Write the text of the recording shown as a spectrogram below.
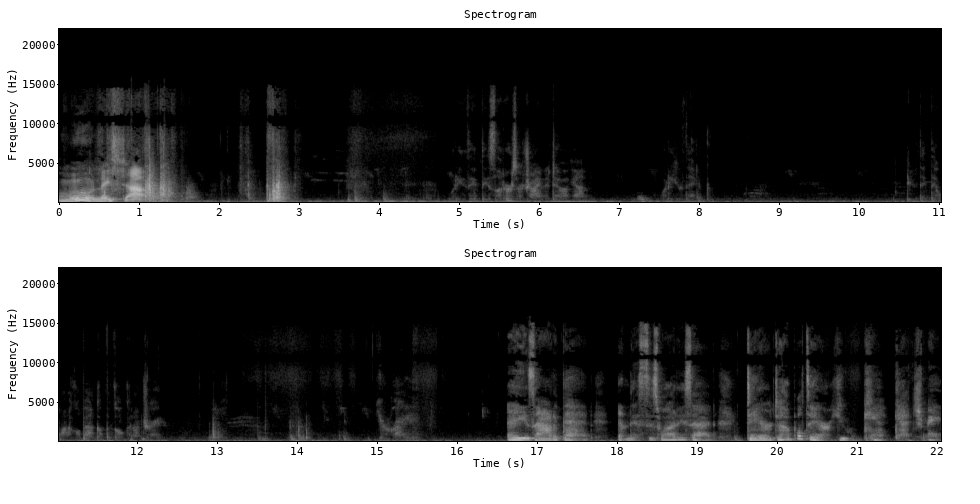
moon. Nice job. What do you think these letters are trying to do again? What do you think? Do you think they want to go back up the coconut tree? You're right. A is out of bed, and this is what he said. Dare, double dare, you can't catch me.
